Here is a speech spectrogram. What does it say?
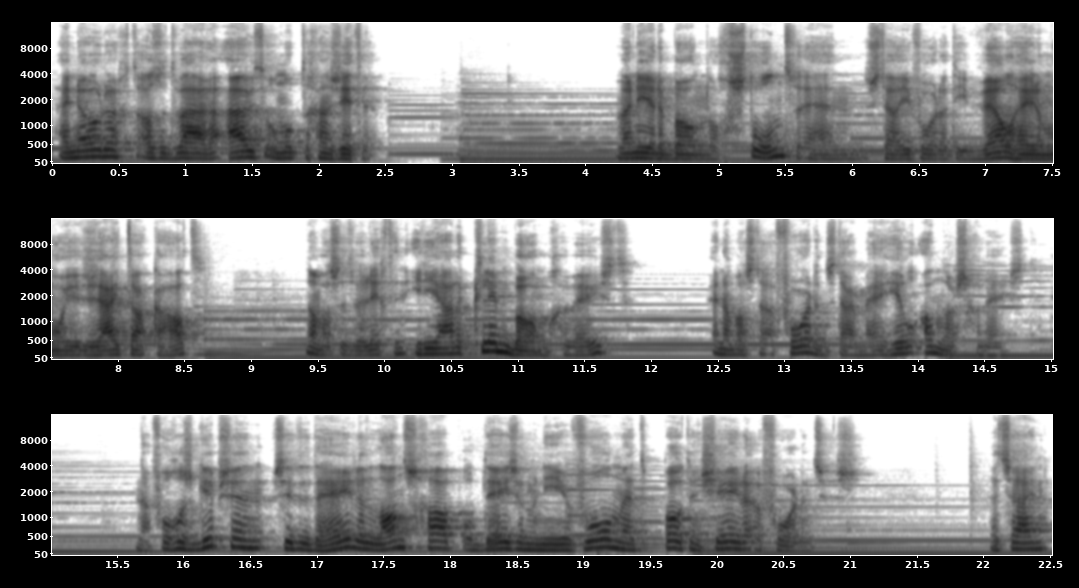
Hij nodigt als het ware uit om op te gaan zitten. Wanneer de boom nog stond, en stel je voor dat hij wel hele mooie zijtakken had, dan was het wellicht een ideale klimboom geweest. En dan was de affordance daarmee heel anders geweest. Nou, volgens Gibson zit het hele landschap op deze manier vol met potentiële affordances. Het zijn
